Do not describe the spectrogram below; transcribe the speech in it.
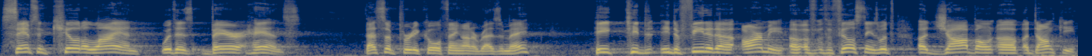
Samson killed a lion with his bare hands. That's a pretty cool thing on a resume. He, he, he defeated an army of, of the Philistines with a jawbone of a donkey.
